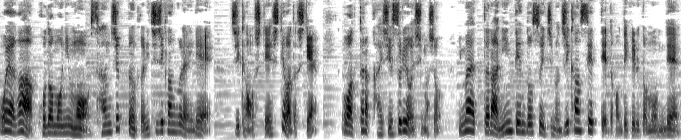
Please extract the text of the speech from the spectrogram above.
親が子供にも30分から1時間ぐらいで時間を指定して渡して、終わったら回収するようにしましょう。今やったら、任天堂スイッチの時間設定とかもできると思うんで、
